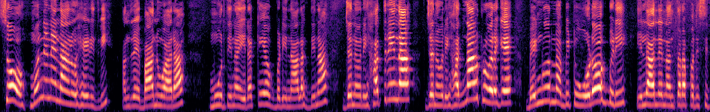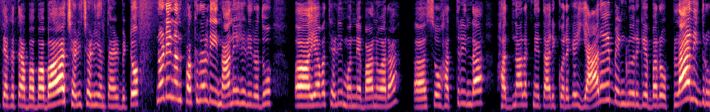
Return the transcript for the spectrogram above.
ಸೊ ಮೊನ್ನೆನೇ ನಾನು ಹೇಳಿದ್ವಿ ಅಂದ್ರೆ ಭಾನುವಾರ ಮೂರು ದಿನ ಇರಕ್ಕೆ ಹೋಗ್ಬೇಡಿ ನಾಲ್ಕು ದಿನ ಜನವರಿ ಹತ್ತರಿಂದ ಜನವರಿ ಹದಿನಾಲ್ಕರವರೆಗೆ ಬೆಂಗಳೂರನ್ನ ಬಿಟ್ಟು ಓಡೋಗ್ಬಿಡಿ, ಇಲ್ಲ ಅಂದ್ರೆ ನಂತರ ಪರಿಸ್ಥಿತಿ ಆಗುತ್ತೆ. ಅಬ್ಬಾಬಾಬಾ ಚಳಿ ಚಳಿ ಅಂತ ಹೇಳ್ಬಿಟ್ಟು. ನೋಡಿ, ನನ್ನ ಪಕ್ಕದಲ್ಲಿ ನಾನೇ ಹೇಳಿರೋದು ಯಾವತ್ತು ಹೇಳಿ ಮೊನ್ನೆ ಭಾನುವಾರ ಸೊ ಹತ್ತರಿಂದ ಹದಿನಾಲ್ಕನೇ ತಾರೀಕುವರೆಗೆ ಯಾರೇ ಬೆಂಗಳೂರಿಗೆ ಬರೋ ಪ್ಲಾನ್ ಇದ್ರೂ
